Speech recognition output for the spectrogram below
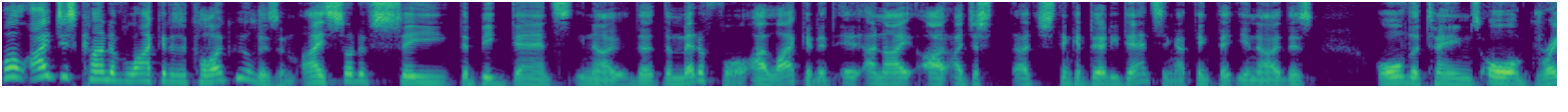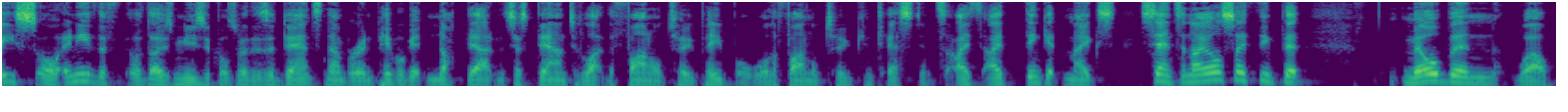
well, I just kind of like it as a colloquialism. I sort of see the big dance, you know, the the metaphor. I like it, it, it and I, I I just I just think of Dirty Dancing. I think that you know there's all the teams or Grease or any of the of those musicals where there's a dance number and people get knocked out and it's just down to like the final two people or the final two contestants. I I think it makes sense, and I also think that Melbourne, well,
